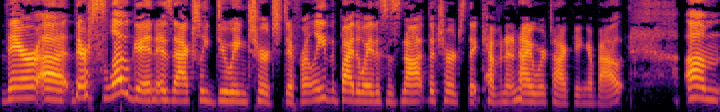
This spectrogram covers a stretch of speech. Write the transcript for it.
Their uh their slogan is actually doing church differently. By the way, this is not the church that Kevin and I were talking about. Um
